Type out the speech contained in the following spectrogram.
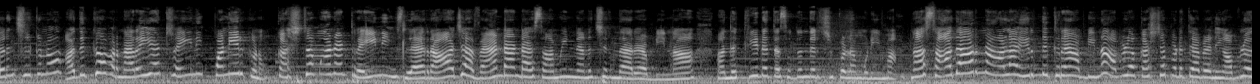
தெரிஞ்சிருக்கணும். அதுக்கு அவர் நிறைய ட்ரைனிங் பண்ணியிருக்கணும். கஷ்டமான ட்ரைனிங்ஸ்ல ராஜா வேண்டாண்டா சாமின்னு நினைச்சிருந்தாரு அப்படின்னா அந்த கிரீடத்தை சுதந்திரிச்சு கொள்ள முடியுமா? நான் சாதாரண ஆளா இருந்துக்கிறேன் அப்படின்னா அவ்வளோ கஷ்டப்பட தேவையில்லை. நீங்க அவ்வளோ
